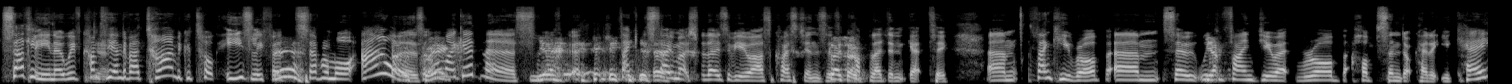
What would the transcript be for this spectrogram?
Sadly, you know, we've come yeah. to the end of our time. We could talk easily for yeah. several more hours. Oh my goodness. Yeah. thank you so much for those of you who asked questions. There's Pleasure. a couple I didn't get to. Um, thank you, Rob. Um, so we yep. can find you at robhobson.co.uk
